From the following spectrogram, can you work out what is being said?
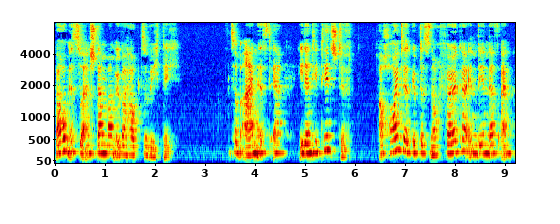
Warum ist so ein Stammbaum überhaupt so wichtig? Zum einen ist er Identitätsstift. Auch heute gibt es noch Völker, in denen das ein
